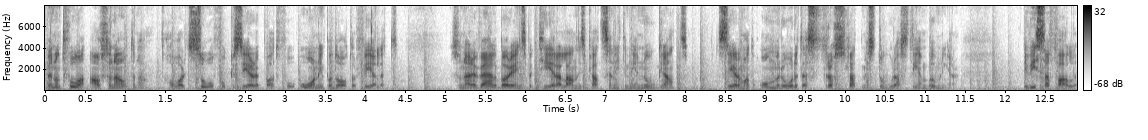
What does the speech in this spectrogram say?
men de två astronauterna har varit så fokuserade på att få ordning på datorfelet så när de väl börjar inspektera landningsplatsen lite mer noggrant ser de att området är strösslat med stora stenbumlingar. I vissa fall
